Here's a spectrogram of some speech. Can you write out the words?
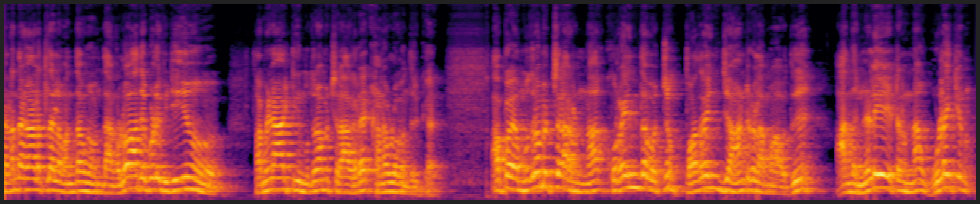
கடந்த காலத்தில் வந்தவங்க வந்தாங்களோ அதே போல் விஜயும் தமிழ்நாட்டின் முதலமைச்சராகிற கனவுல வந்திருக்காரு. அப்போ முதலமைச்சராகணும்னா குறைந்தபட்சம் பதினஞ்சு ஆண்டுகளமாவது அந்த நிலையை எட்டணும்னா உழைக்கணும்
